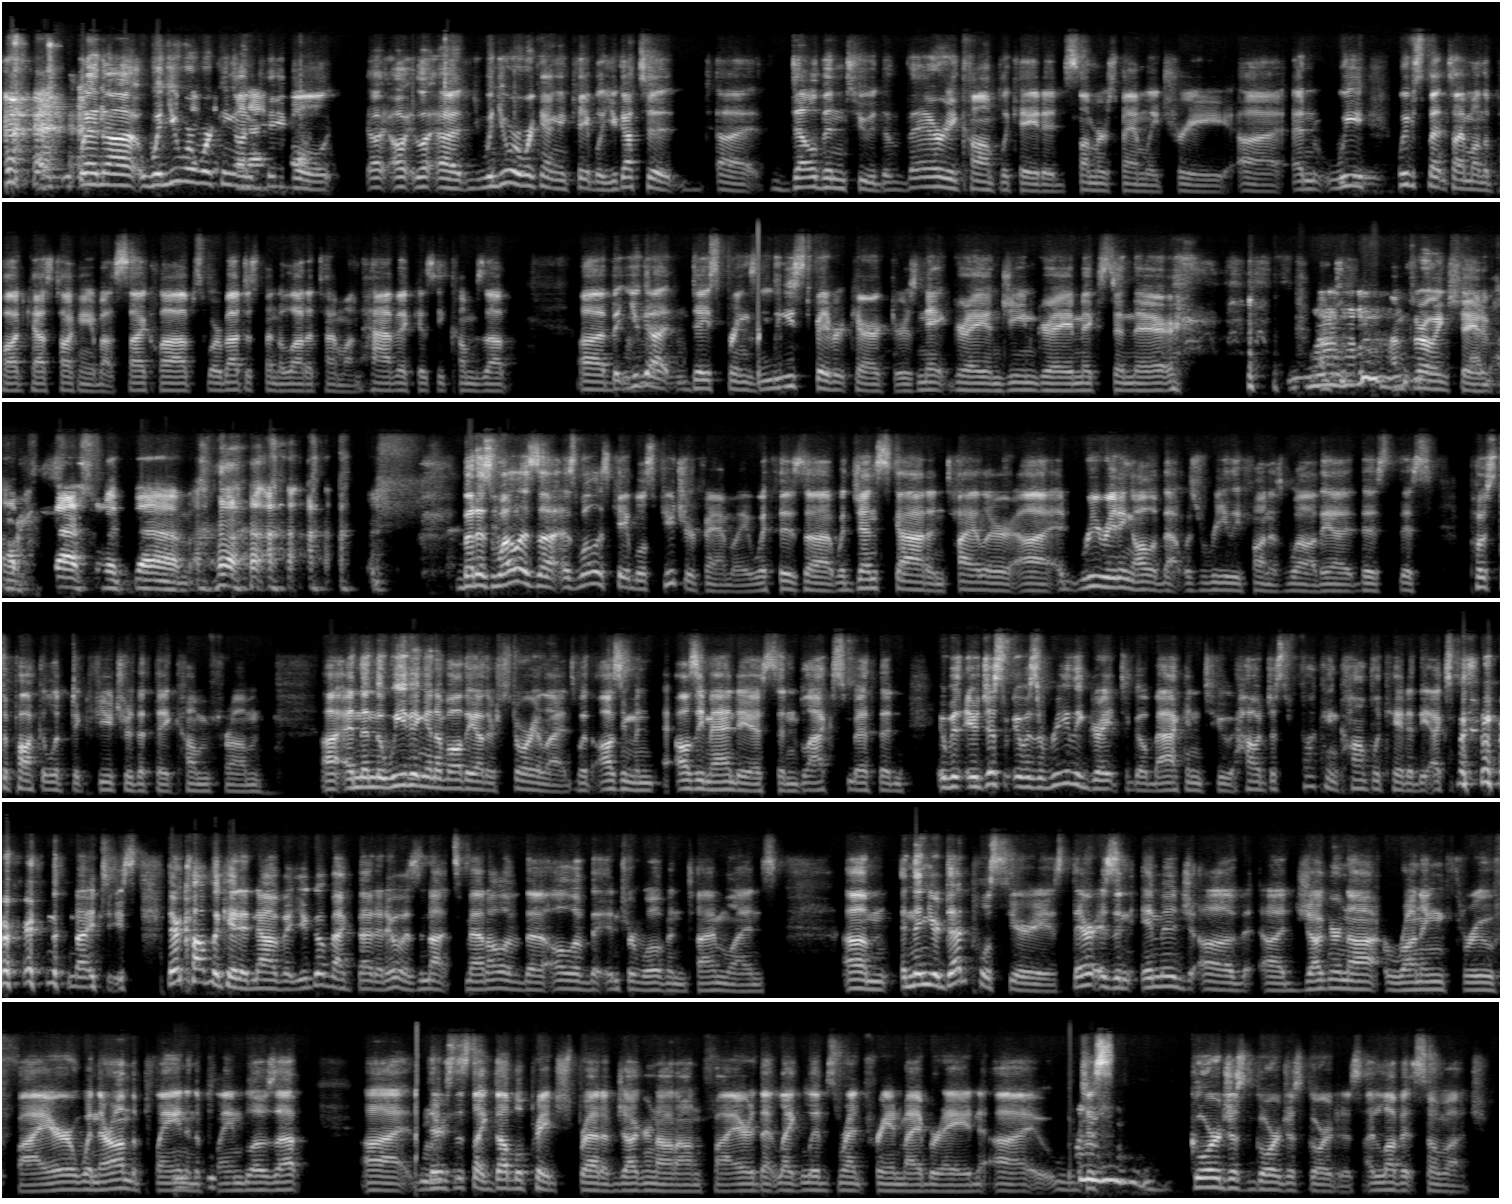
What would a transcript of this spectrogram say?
when uh when you were working on cable, uh, uh, uh, when you were working on cable, you got to uh, delve into the very complicated Summers family tree, uh, and we mm. we've spent time on the podcast talking about Cyclops. We're about to spend a lot of time on Havoc as he comes up. Uh, but you got Dayspring's least favorite characters, Nate Gray and Jean Grey, mixed in there. I'm, mm-hmm. I'm, throwing shade. I'm obsessed with them. but as well as uh, as well as Cable's future family with his uh, with Jenskot and Tyler, uh, rereading all of that was really fun as well. They, uh, this this post apocalyptic future that they come from. uh, and then the weaving in of all the other storylines with Ozyman- Ozymandias and Blaquesmith, and it was it just it was really great to go back into how just fucking complicated the X Men were in the nineties. They're complicated now, but you go back then and it was nuts, man. All of the all of the interwoven timelines. Um, and then your Deadpool series, there is an image of uh, Juggernaut running through fire when they're on the plane and the plane blows up. Uh, Mm-hmm. there's this like double page spread of Juggernaut on fire that like lives rent free in my brain. Uh, just gorgeous, gorgeous, gorgeous. I love it so much.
